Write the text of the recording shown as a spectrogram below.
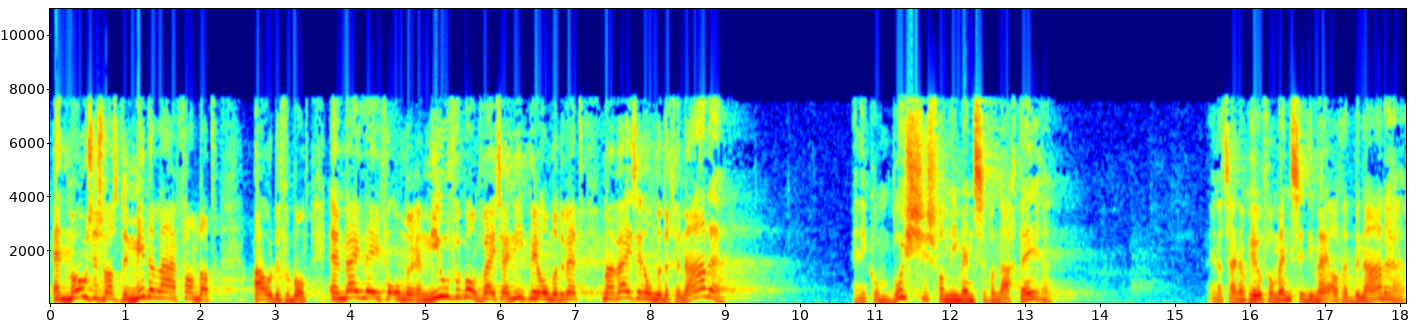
En Mozes was de middelaar van dat oude verbond. En wij leven onder een nieuw verbond. Wij zijn niet meer onder de wet, maar wij zijn onder de genade. En ik kom bosjes van die mensen vandaag tegen. En dat zijn ook heel veel mensen die mij altijd benaderen.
